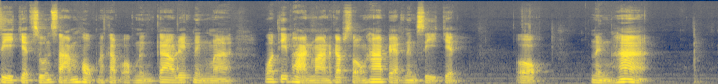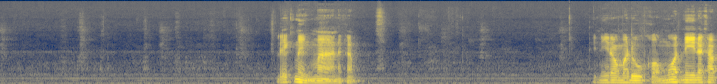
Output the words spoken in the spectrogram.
4 7 0 3 6 นะครับ ออก 19 เลข 1 มางวดที่ผ่านมานะครับ 2 5 8 1 4 7 ออก 15 เลขหนึ่งมานะครับ ทีนี้เรามาดูของงวดนี้นะครับ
